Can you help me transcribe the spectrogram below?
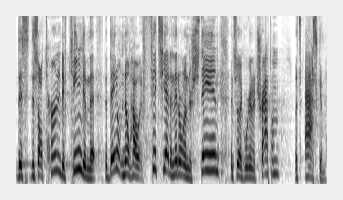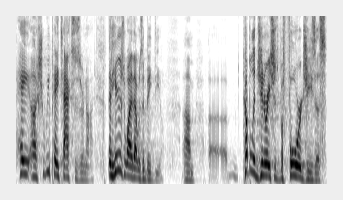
this, this alternative kingdom that, that they don't know how it fits yet and they don't understand. And so, like, we're gonna trap them. Let's ask them, hey, uh, should we pay taxes or not? And here's why that was a big deal. Um, a couple of generations before Jesus,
